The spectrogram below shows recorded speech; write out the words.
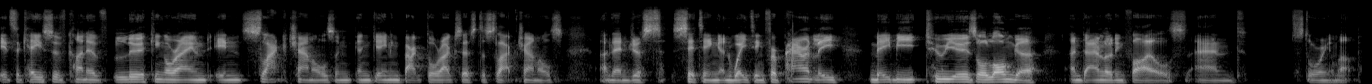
it's a case of kind of lurking around in Slack channels and, and gaining backdoor access to Slack channels, and then just sitting and waiting for apparently maybe two years or longer and downloading files and storing them up.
